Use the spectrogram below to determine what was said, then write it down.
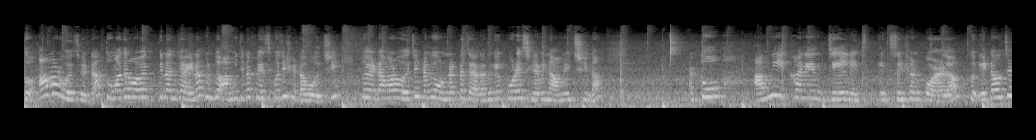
তো আমার হয়েছে এটা। তোমাদের হবে কিনা জানি না, কিন্তু আমি যেটা ফেস করেছি সেটা বলছি। তো এটা আমার হয়েছে, এটা আমি অন্য একটা জায়গা থেকে করেছি, আমি নাম নিচ্ছি না। তো আমি এখানে জেল এক্সটেনশন করালাম তো এটা হচ্ছে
